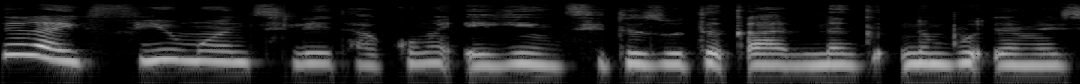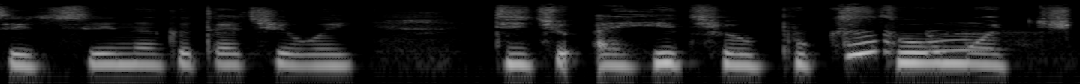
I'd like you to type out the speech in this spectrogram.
Sai like few months later kuma again sai ta zo ta ƙara na buɗe message sai na ga ta ce wai you i hate your book so much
